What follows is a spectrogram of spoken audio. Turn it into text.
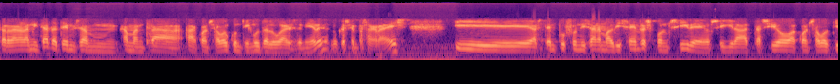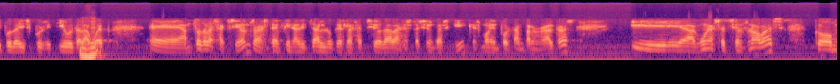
tardarà la meitat de temps en, en entrar a qualsevol contingut de lugares de nieve, el que sempre s'agraeix, i estem profunditzant amb el disseny responsive, o sigui, l'adaptació a qualsevol tipus de dispositiu de la Mhm. web eh, amb totes les seccions. Estem finalitzant el que és la secció de les estacions d'esquí, que és molt important per nosaltres, i algunes seccions noves, com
